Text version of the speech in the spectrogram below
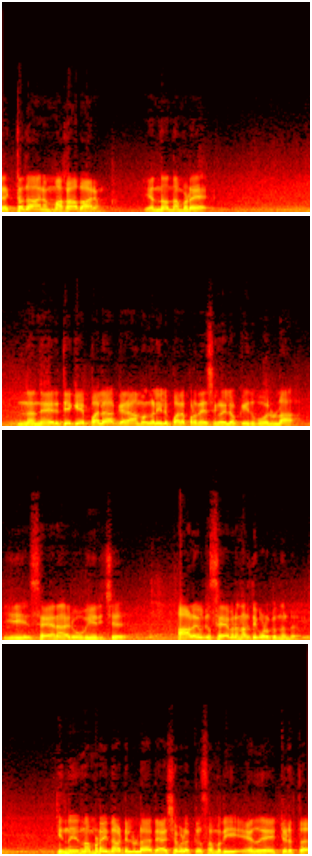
രക്തദാനം മഹാദാനം എന്ന നമ്മുടെ നേരത്തേക്ക് പല ഗ്രാമങ്ങളിലും പല പ്രദേശങ്ങളിലൊക്കെ ഇതുപോലുള്ള ഈ സേന രൂപീകരിച്ച് ആളുകൾക്ക് സേവനം നടത്തി കൊടുക്കുന്നുണ്ട്. ഇന്ന് നമ്മുടെ ഈ നാട്ടിലുള്ള ദേശവിളക്ക് സമിതി ഏത് ഏറ്റെടുത്ത്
